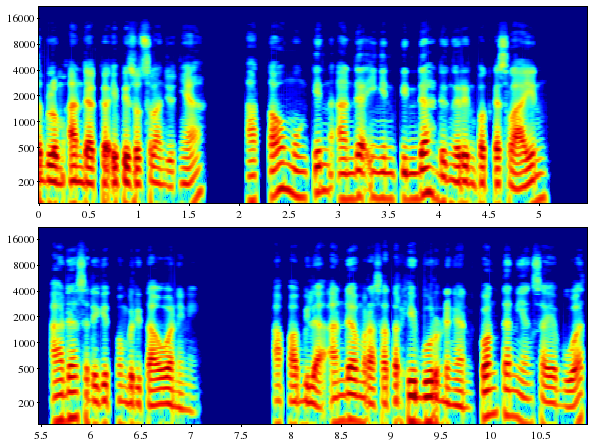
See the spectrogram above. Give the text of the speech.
Sebelum Anda ke episode selanjutnya, atau mungkin Anda ingin pindah dengerin podcast lain, ada sedikit pemberitahuan ini. Apabila Anda merasa terhibur dengan konten yang saya buat,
